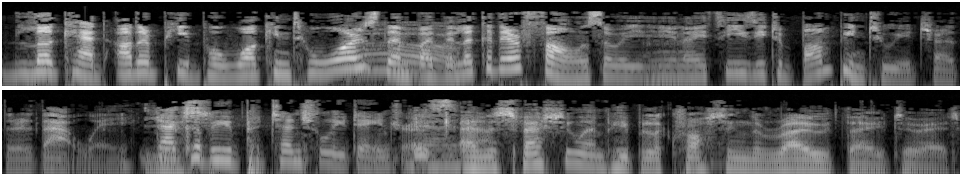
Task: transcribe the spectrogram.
look at other people walking towards them, but they Oh. look at their phone. So, you know, it's easy to bump into each other that way. That could be potentially dangerous. And especially when people are crossing the road, they do it.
